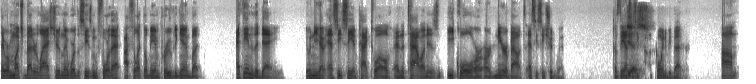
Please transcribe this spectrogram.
they were much better last year than they were the season before that. I feel like they'll be improved again. But at the end of the day, when you have SEC and Pac 12 and the talent is equal or, or near about, SEC should win because the SEC yes. is going to be better. Um,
